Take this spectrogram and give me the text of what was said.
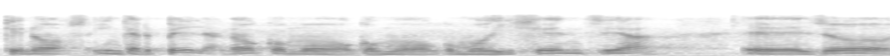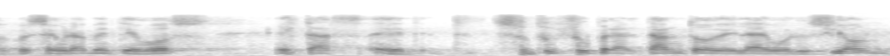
que nos interpela, ¿no? Como como como dirigencia, eh, yo pues seguramente vos estás eh, súper al tanto de la evolución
